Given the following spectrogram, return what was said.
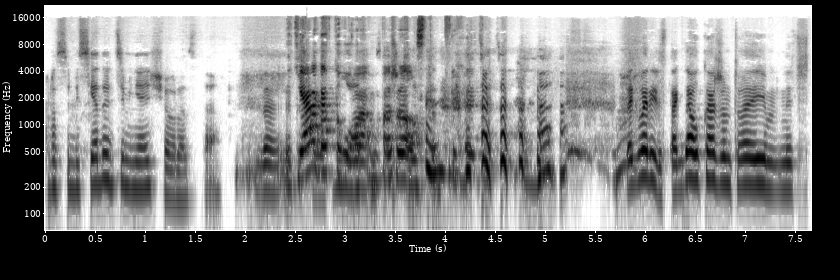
прособеседуйте меня еще раз. Да. Да, я готова, приятно. пожалуйста, приходите. Договорились. Тогда укажем твои значит,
